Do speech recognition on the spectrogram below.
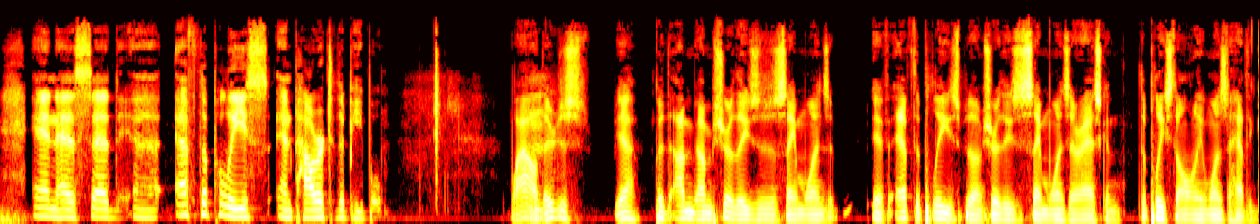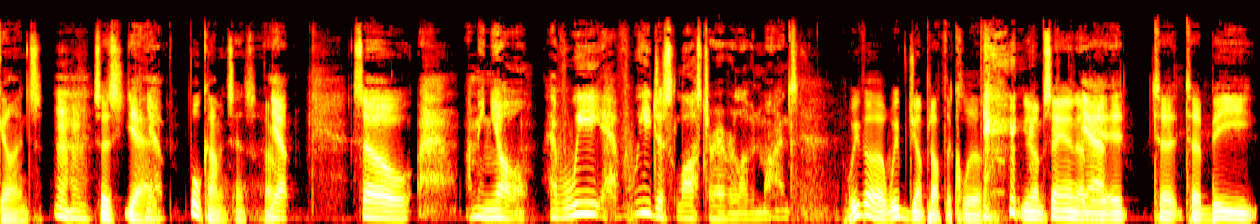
and has said uh, "f the police and power to the people." wow, Hmm. they're just yeah. But I'm I'm sure these are the same ones. That, if f the police, but I'm sure these are the same ones that are asking the police the only ones to have the guns. Mm-hmm. So it's yeah, Yep. full common sense. All right. Yep. So, I mean, y'all, have we have we just lost our ever loving minds? We've uh, we've jumped off the cliff. You know what I'm saying? I Yeah. mean, it to to be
